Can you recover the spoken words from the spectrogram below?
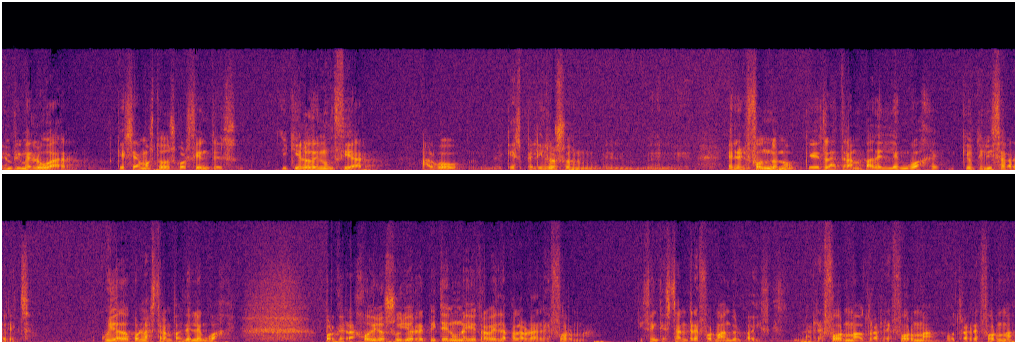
en primer lugar, que seamos todos conscientes, y quiero denunciar algo que es peligroso en, el fondo, ¿no? que es la trampa del lenguaje que utiliza la derecha. Cuidado con las trampas del lenguaje. Porque Rajoy y los suyos repiten una y otra vez la palabra reforma. Dicen que están reformando el país. Una reforma, otra reforma, otra reforma.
